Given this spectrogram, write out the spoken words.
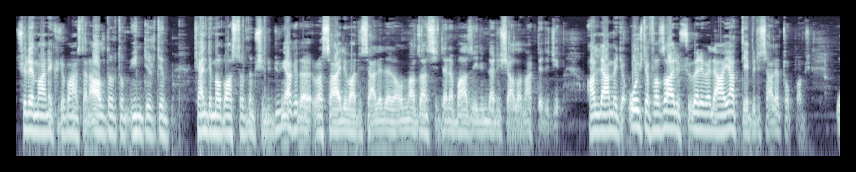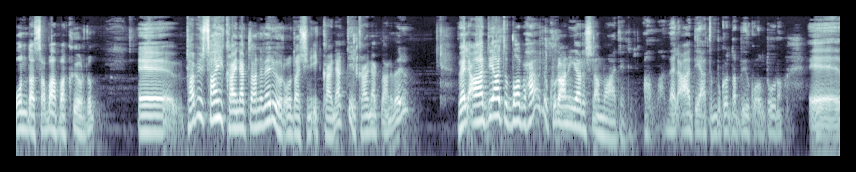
Süleymaniye Kütüphanesi'nden aldırdım, indirdim. Kendime bastırdım. Şimdi dünya kadar rasaili var, risaleler. Onlardan sizlere bazı ilimler inşallah nakledeceğim. Allamece. O işte Fazali Süveri ve Hayat diye bir risale toplamış. Onda sabah bakıyordum. Ee, tabii sahih kaynaklarını veriyor. O da şimdi ilk kaynak değil, kaynaklarını veriyor. Vel adiyatı dabha da Kur'an'ın yarısına muadildir. Allah vel adiyatın bu kadar büyük olduğunu ee,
